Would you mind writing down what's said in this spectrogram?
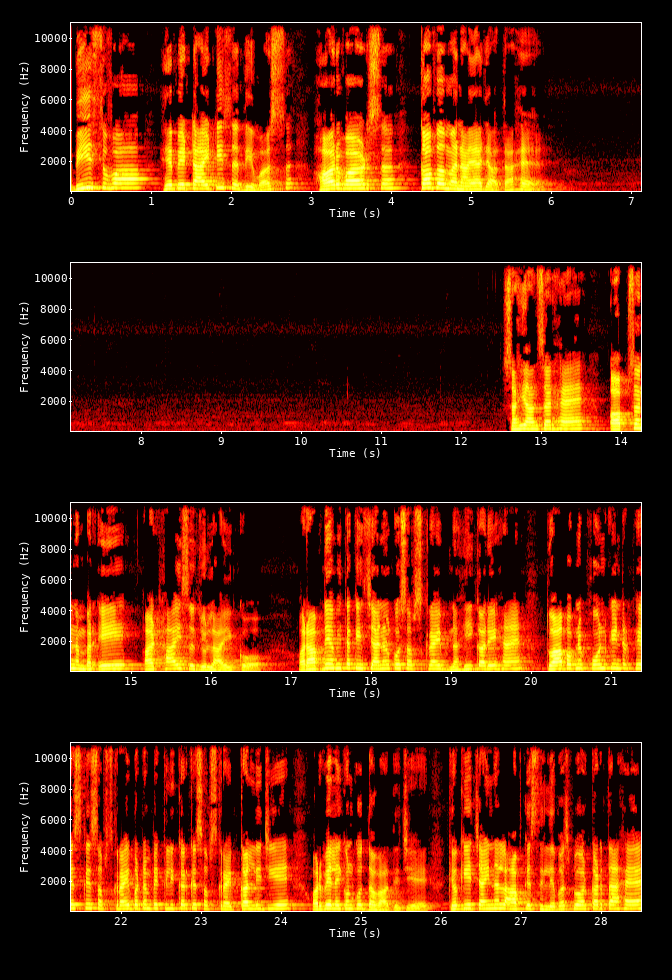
विश्व हेपेटाइटिस दिवस हर वर्ष कब मनाया जाता है? सही आंसर है ऑप्शन नंबर ए 28 जुलाई को। और आपने अभी तक इस चैनल को सब्सक्राइब नहीं करे हैं तो आप अपने फ़ोन के इंटरफेस के सब्सक्राइब बटन पर क्लिक करके सब्सक्राइब कर लीजिए और बेल आइकन को दबा दीजिए, क्योंकि ये चैनल आपके सिलेबस पे वर्क करता है।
